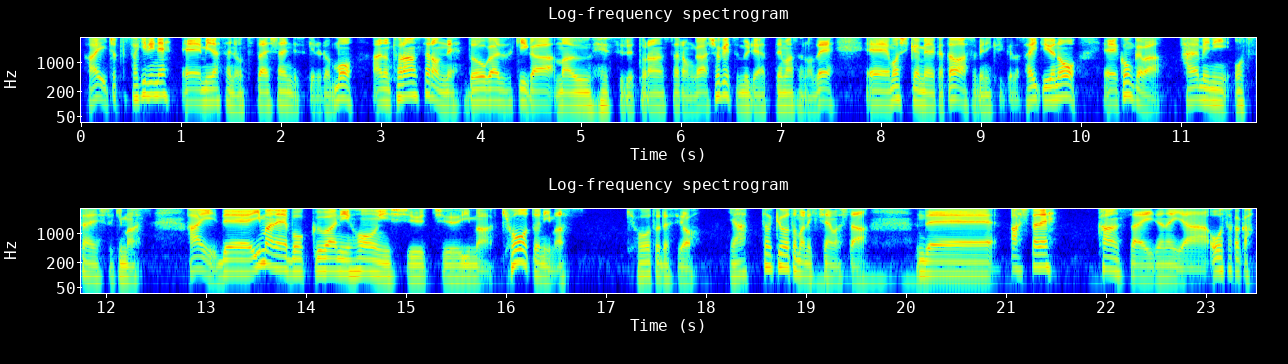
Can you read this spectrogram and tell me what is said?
はい。ちょっと先にね、えー皆さんにお伝えしたいんですけれども、あの、トランスサロンね、動画好きが、まあ、運営するトランスサロンが初月無料やってますので、えーもし興味ある方は遊びに来てくださいというのを、えー今回は早めにお伝えしておきます。はい。で、今ね、僕は日本一周中、今、京都にいます。京都ですよ。やっと京都まで来ちゃいました。で、明日ね、関西じゃないや、大阪か。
